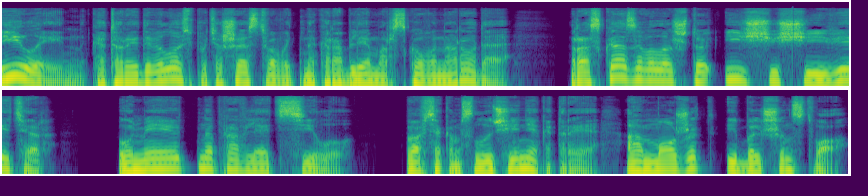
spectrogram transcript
Илэйн, которой довелось путешествовать на корабле морского народа, рассказывала, что ищущий ветер умеют направлять силу. во всяком случае некоторые, а может и большинство.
